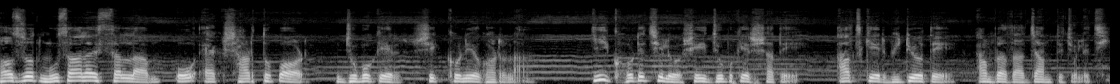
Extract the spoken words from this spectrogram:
হজরত মুসা আলাইসাল্লাম ও এক স্বার্থপর যুবকের শিক্ষণীয় ঘটনা। কি ঘটেছিল সেই যুবকের সাথে? আজকের ভিডিওতে আমরা তা জানতে চলেছি।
